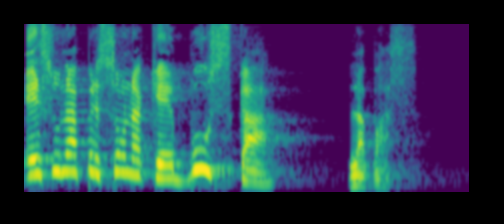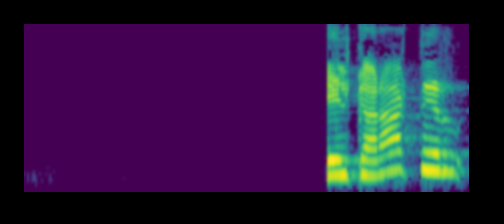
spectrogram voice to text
es una persona que busca la paz. El carácter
